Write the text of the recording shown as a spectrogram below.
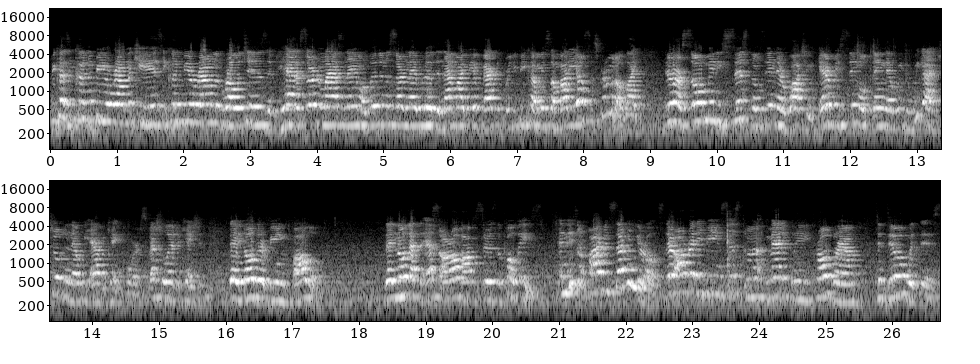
Because he couldn't be around the kids, he couldn't be around the relatives. If you had a certain last name or lived in a certain neighborhood, then that might be a factor for you becoming somebody else's criminal. Like, there are so many systems in there watching every single thing that we do. We got children that we advocate for, special education. They know they're being followed. They know that the SRO officer is the police. And these are five and seven year olds. They're already being systematically programmed to deal with this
